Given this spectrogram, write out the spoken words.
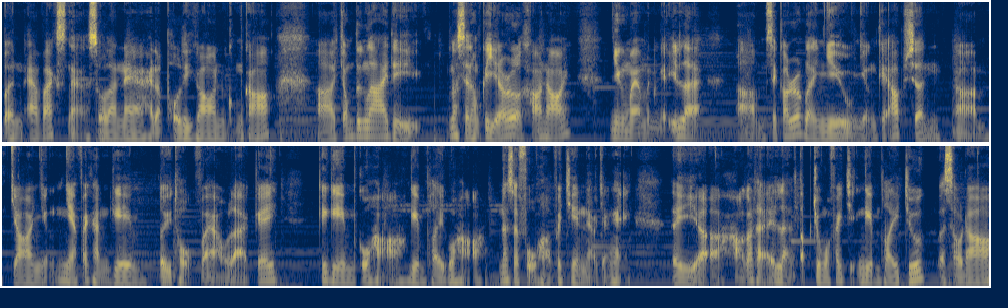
bên Avax nè, Solana hay là Polygon cũng có. Uh, trong tương lai thì nó sẽ là một cái gì đó rất là khó nói. Nhưng mà mình nghĩ là um, sẽ có rất là nhiều những cái option um, cho những nhà phát hành game tùy thuộc vào là cái cái game của họ gameplay của họ nó sẽ phù hợp với chain nào chẳng hạn. Thì uh, họ có thể là tập trung vào phát triển gameplay trước và sau đó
